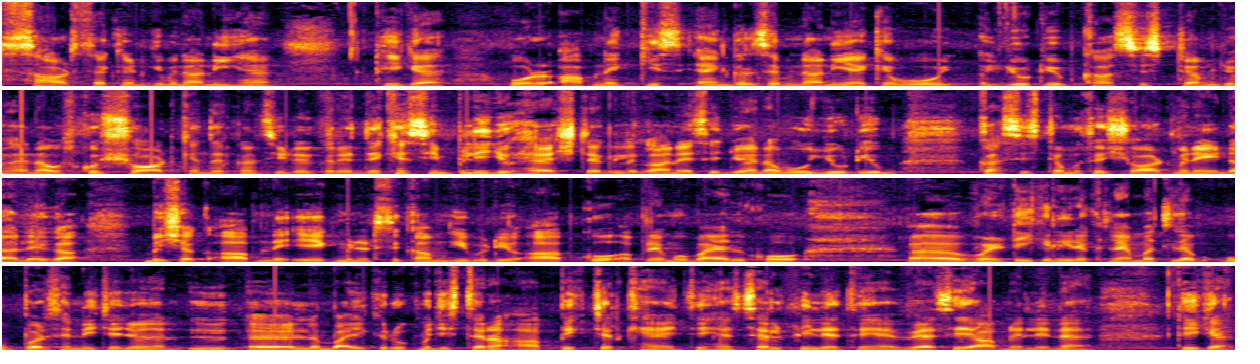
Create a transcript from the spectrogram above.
साठ सेकंड की बनानी है। ठीक है? और आपने किस एंगल से बनानी है कि वो यूट्यूब का सिस्टम जो है ना, उसको शॉर्ट के अंदर कंसीडर करें? देखें सिंपली जो हैशटैग लगाने से जो है ना, वो यूट्यूब का सिस्टम उसे शॉर्ट में नहीं डालेगा। बेशक आपने एक मिनट से कम की वीडियो आपको अपने मोबाइल को वर्टिकली रखना है। मतलब ऊपर से नीचे जो है ना लंबाई के रूप में जिस तरह आप पिक्चर खींचते हैं सेल्फ़ी लेते हैं, वैसे ही आपने लेना है, ठीक है?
